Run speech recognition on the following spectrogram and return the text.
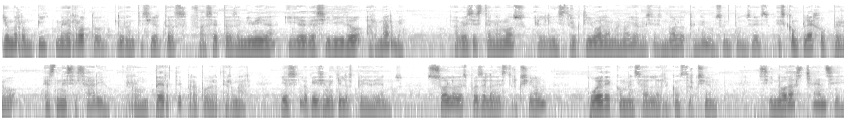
Yo me rompí, me he roto durante ciertas facetas de mi vida y he decidido armarme. A veces tenemos el instructivo a la mano y a veces no lo tenemos, entonces es complejo, pero es necesario romperte para poderte armar. Y es lo que dicen aquí los pleiadianos. Solo después de la destrucción puede comenzar la reconstrucción. Si no das chance,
